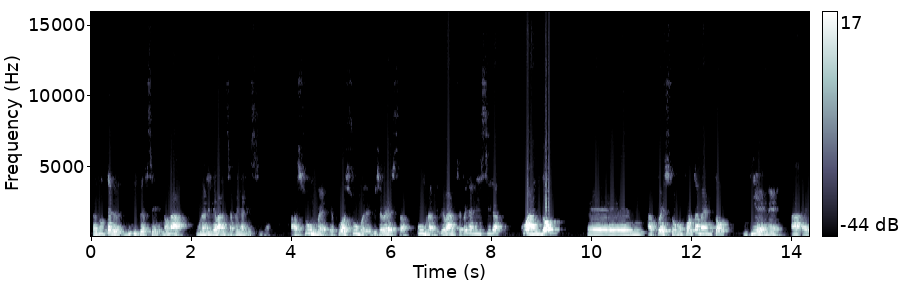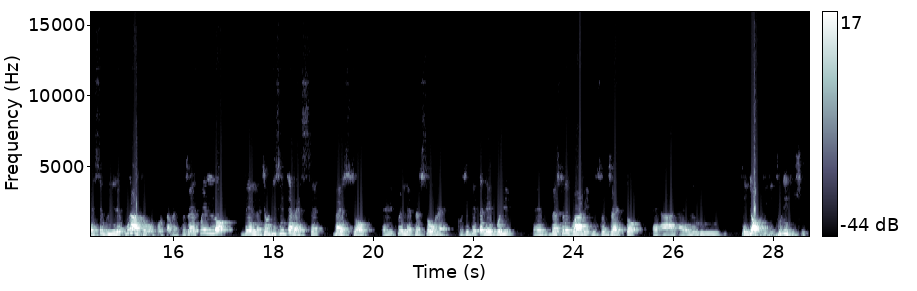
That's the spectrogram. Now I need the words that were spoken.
L'adulterio di per sé non ha una rilevanza penalistica, assume e può assumere viceversa una rilevanza penalistica quando eh, a questo comportamento viene a eh, seguire un altro comportamento, cioè quello del diciamo, disinteresse verso eh, quelle persone cosiddette deboli eh, verso le quali il soggetto ha eh, degli obblighi giuridici.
